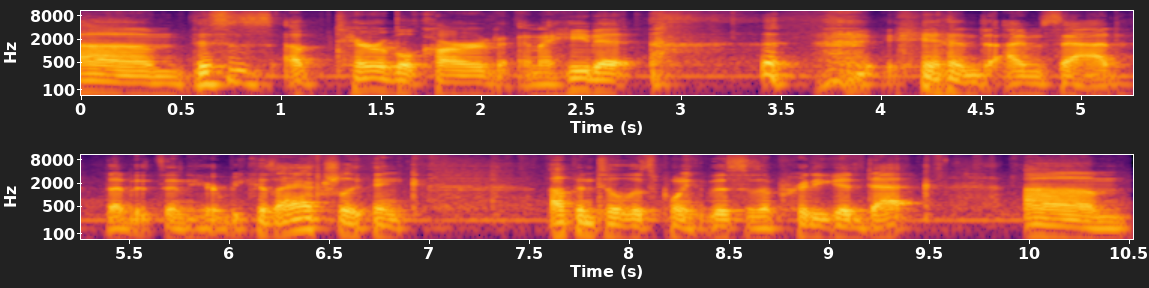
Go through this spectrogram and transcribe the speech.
Um, this is a terrible card, and I hate it. and I'm sad that it's in here because I actually think up until this point this is a pretty good deck. Um,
